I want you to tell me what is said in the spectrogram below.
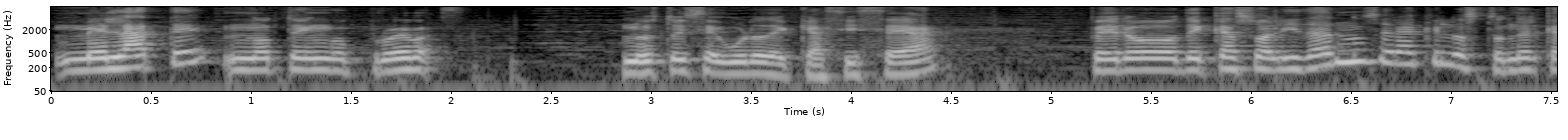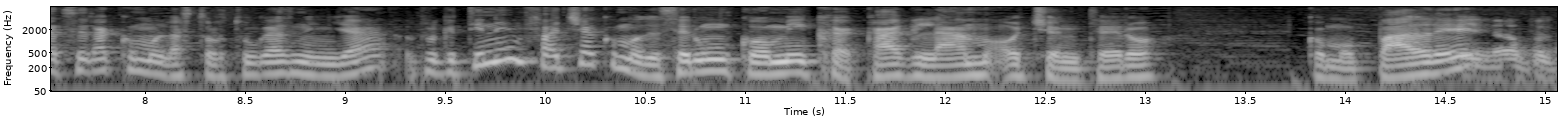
me late, no tengo pruebas. No estoy seguro de que así sea. Pero de casualidad, ¿no será que los Thundercats era como las tortugas ninja? Porque tienen facha como de ser un cómic acá glam ochentero. Como padre. Sí, no, pues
